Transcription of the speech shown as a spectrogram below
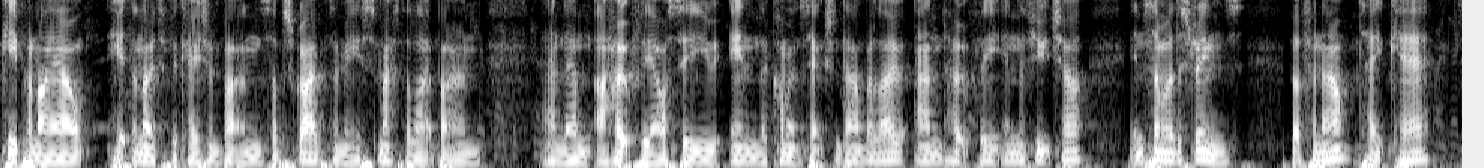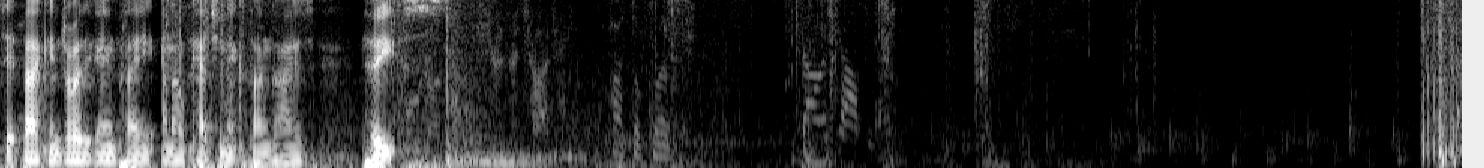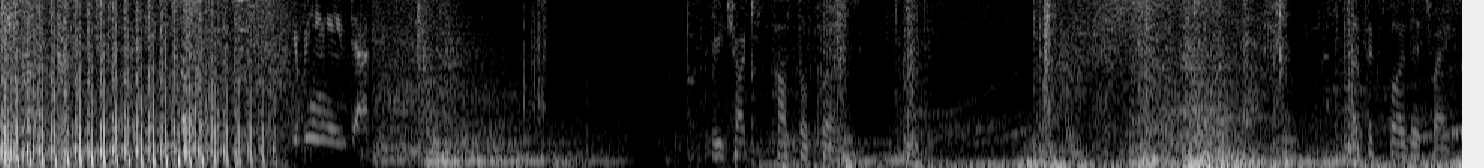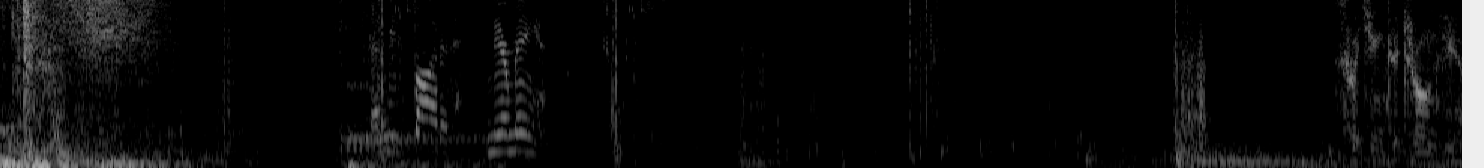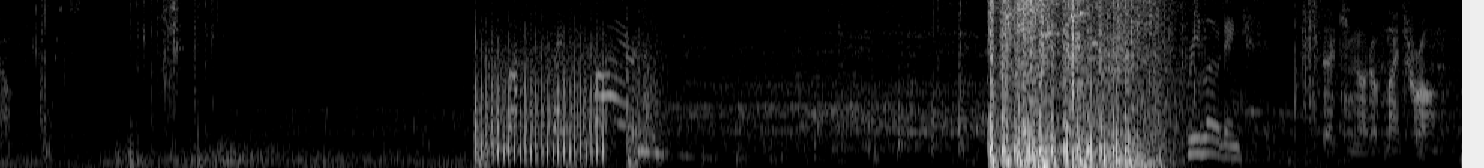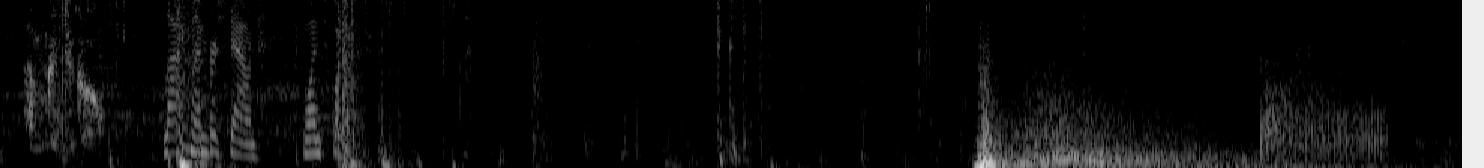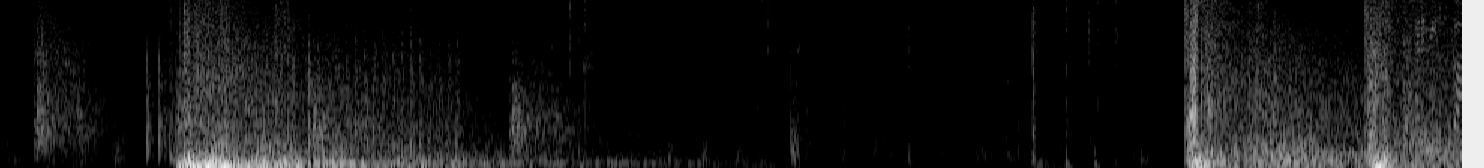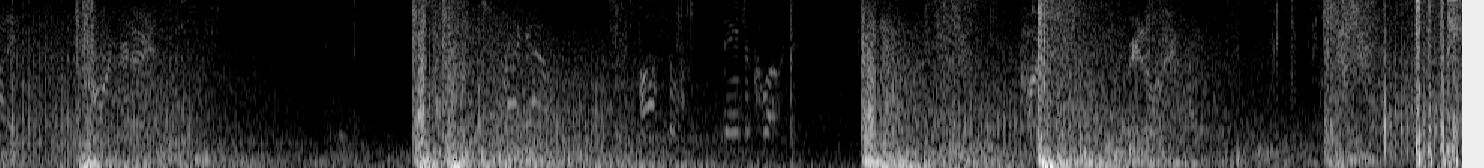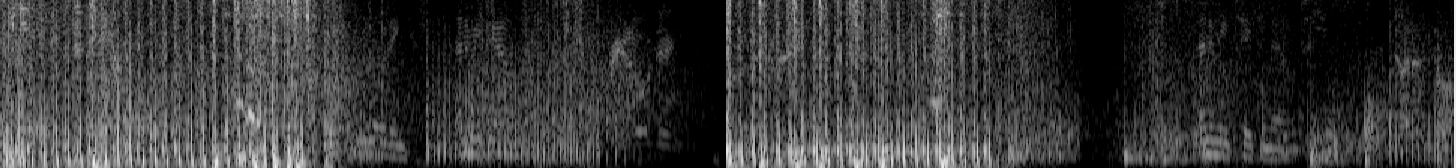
keep an eye out, hit the notification button, subscribe to me, smash the like button, and um, I hopefully I'll see you in the comment section down below, and hopefully in the future in some of the streams. But for now, take care, sit back, enjoy the gameplay, and I'll catch you next time, guys. Peace. Recharge. Hostile close. Let's explore this way. Enemy spotted. Near me. Switching to drone view. Reloading. Backing out my drone. I'm good to go. Last member's down. One squad. Enemy spotted. Throwing grenade. Frag out. Hostile. Danger close. Frag out. Fire. Reloading. Reloading. Enemy down. Reloading. Enemy taken out. Dinosaur.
